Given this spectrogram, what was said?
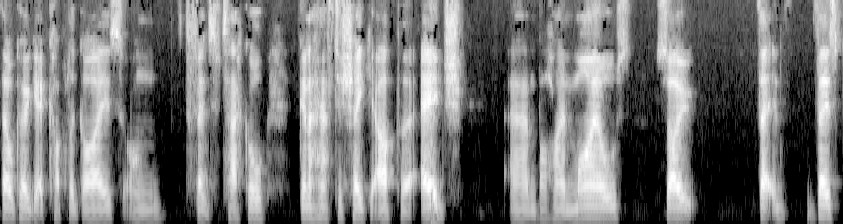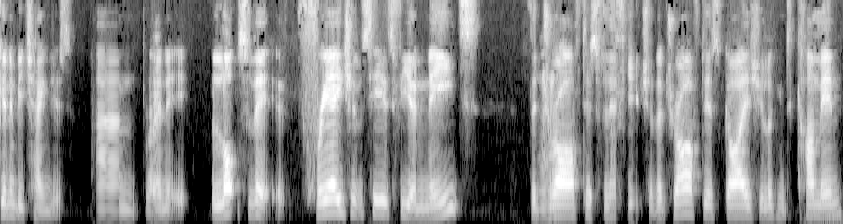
they'll go get a couple of guys on defensive tackle. Going to have to shake it up at edge um, behind Miles. So that, there's going to be changes, um, Right. and it, lots of it. Free agency is for your needs. The Mhm. draft is for the future. The draft is guys you're looking to come in,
